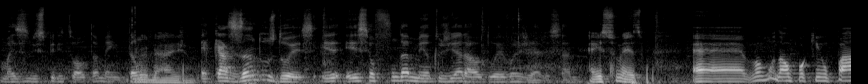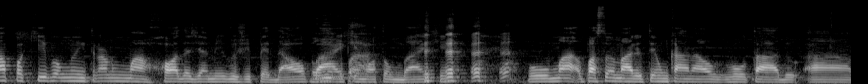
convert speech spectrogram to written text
mas o espiritual também. Então, Verdade. é casando os dois. Esse é o fundamento geral do evangelho, sabe? É isso mesmo. É, vamos mudar um pouquinho o papo aqui, vamos entrar numa roda de amigos de pedal, bike, Opa. mountain bike. o, o, pastor Mário tem um canal voltado a,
